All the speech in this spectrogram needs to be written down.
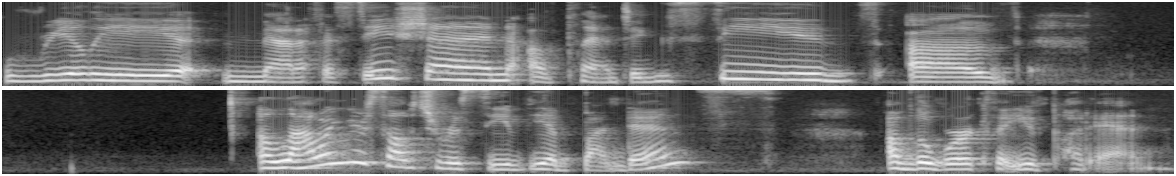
really manifestation, of planting seeds, of allowing yourself to receive the abundance of the work that you've put in.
